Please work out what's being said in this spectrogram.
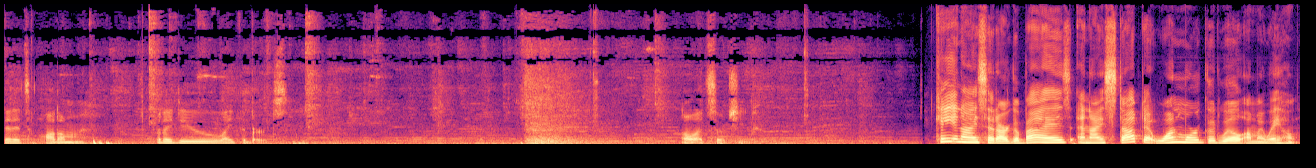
That it's autumn, but I do like the birds. Oh, that's so cheap. Kate and I said our goodbyes, and I stopped at one more Goodwill on my way home.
